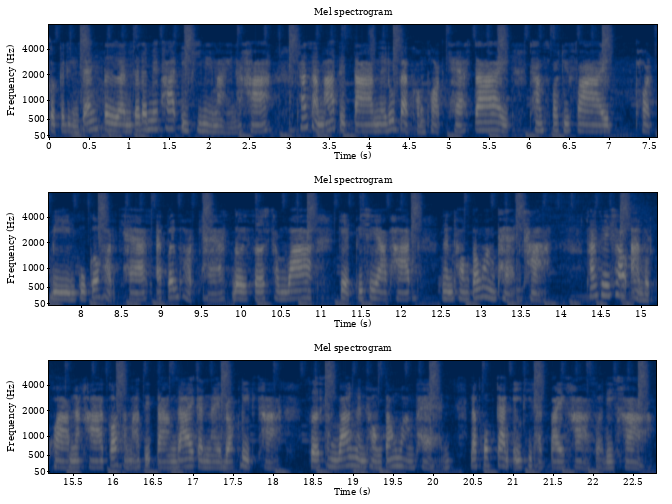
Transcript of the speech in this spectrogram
กดกระดิ่งแจ้งเตือนจะได้ไม่พลาด EP ใหม่ ๆ นะคะ ท่านสามารถติดตามในรูปแบบของ podcast ได้ทาง Spotify Podbean Google Podcast Apple Podcast โดย search คำว่าเกตพิชยาพัฒน์เงินทองต้องวางแผนค่ะ ท่านที่ชอบอ่านบทความนะคะ ก็สามารถติดตามได้กันใน Blockdit ค่ะ search คำว่าเงินทองต้องวางแผน และพบกัน EP ถัดไปค่ะ สวัสดีค่ะ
